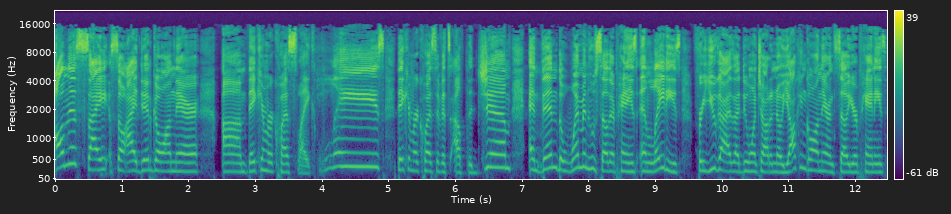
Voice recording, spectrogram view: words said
on this site, so I did go on there. Um, they can request like lace. They can request if it's out the gym, and then the women who sell their panties and ladies, for you guys, I do want y'all to know, y'all can go on there and sell your panties.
